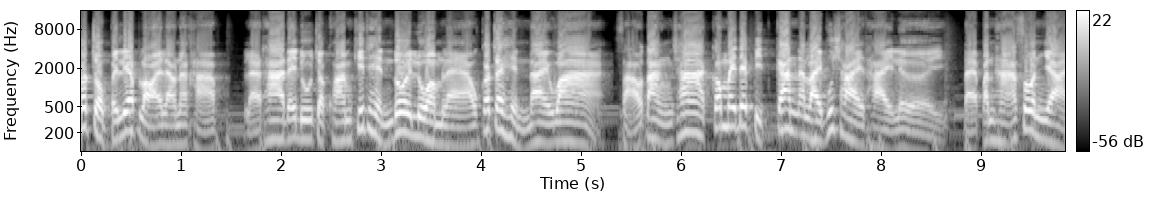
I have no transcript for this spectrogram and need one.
ก็จบไปเรียบร้อยแล้วนะครับ และถ้าได้ดูจากความคิดเห็นโดยรวมแล้วก็จะเห็นได้ว่า สาวต่างชาติก็ไม่ได้ปิดกั้นอะไรผู้ชายไทยเลย แต่ปัญหาส่วนใหญ่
